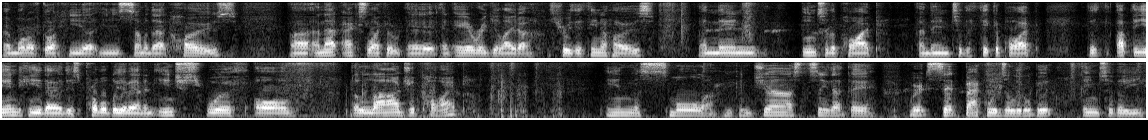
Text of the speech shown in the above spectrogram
and what I've got here is some of that hose uh, and that acts like a, a, an air regulator through the thinner hose and then into the pipe and then to the thicker pipe. The, up the end here though there's probably about an inch worth of the larger pipe in the smaller. You can just see that there where it's set backwards a little bit into the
